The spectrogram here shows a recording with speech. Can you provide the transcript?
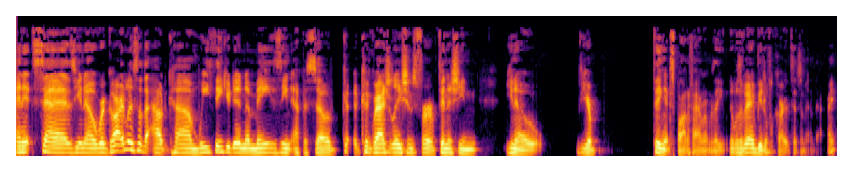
and it says, you know, regardless of the outcome, we think you did an amazing episode. C- congratulations for finishing, you know, your thing at Spotify. I remember it was a very beautiful card that said something like that, right?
